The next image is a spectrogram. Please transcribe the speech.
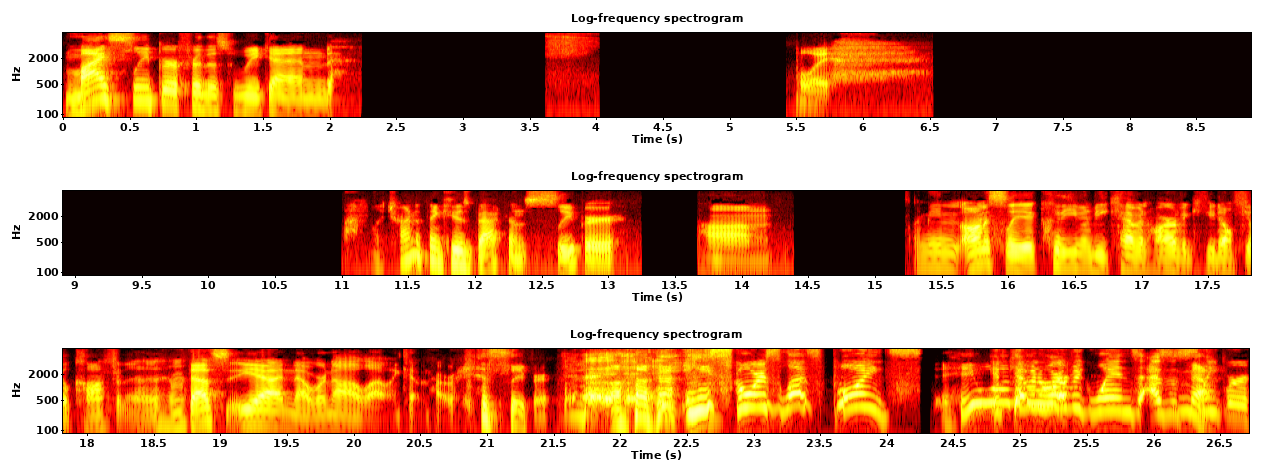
My sleeper for this weekend. Boy. I'm like, trying to think who's back on sleeper. Um, I mean, honestly, it could even be Kevin Harvick if you don't feel confident in him. that's yeah. No, we're not allowing Kevin Harvick as sleeper. Uh, he scores less points. He If Kevin the- Harvick wins as a No. sleeper,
